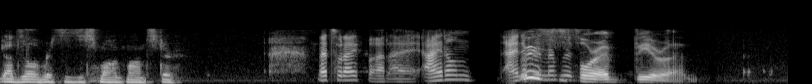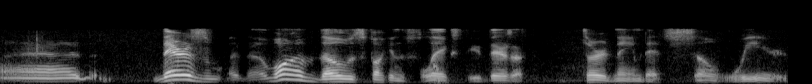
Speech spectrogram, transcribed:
Godzilla versus the Smog Monster. That's what I thought. I I don't. I never Where's remember. for Ebirah. Uh, there's one of those fucking flicks, dude. There's a third name that's so weird.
